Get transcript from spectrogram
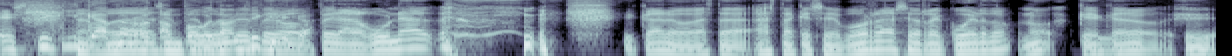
Es cíclica, la pero tampoco tan vuelve, cíclica. Pero, pero algunas, claro, hasta, hasta que se borra ese recuerdo, ¿no? Que claro, eh,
